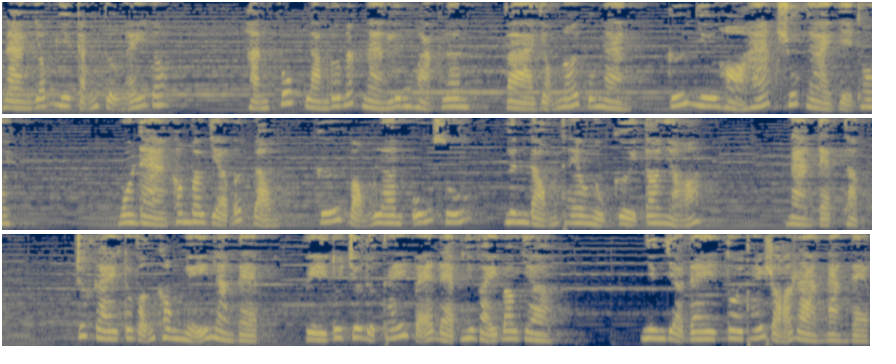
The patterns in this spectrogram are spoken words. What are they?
nàng giống như cảnh tượng ấy đó. Hạnh phúc làm đôi mắt nàng linh hoạt lên và giọng nói của nàng cứ như hò hát suốt ngày vậy thôi. Môi nàng không bao giờ bất động, cứ vọng lên uống xuống, linh động theo nụ cười to nhỏ. Nàng đẹp thật. Trước đây tôi vẫn không nghĩ nàng đẹp, vì tôi chưa được thấy vẻ đẹp như vậy bao giờ. Nhưng giờ đây tôi thấy rõ ràng nàng đẹp.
